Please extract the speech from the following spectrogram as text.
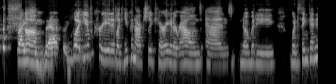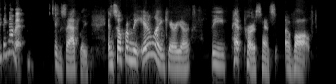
right, um, exactly. What you've created, like you can actually carry it around and nobody would think anything of it. Exactly. And so from the airline carrier, the pet purse has evolved.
